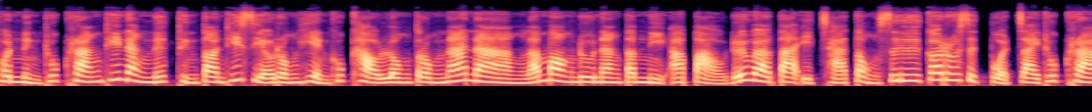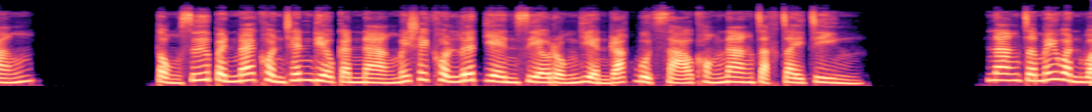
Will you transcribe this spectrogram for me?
คนหนึ่งทุกครั้งที่นางนึกถึงตอนที่เซียวหลงเหยียนคุกเข่าลงตรงหน้านาง และมองดูนางตำหนิอาเป่าด้วยแววตาอิจฉาต่งซื่อก็รู้สึกปวดใจทุกครั้งต่งซื่อเป็นแม่คนเช่นเดียวกันนางไม่ใช่คนเลือดเย็นเซียวหลงเหยียนรักบุตรสาวของนางจากใจจริง นางจะไม่หวั่นไหว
